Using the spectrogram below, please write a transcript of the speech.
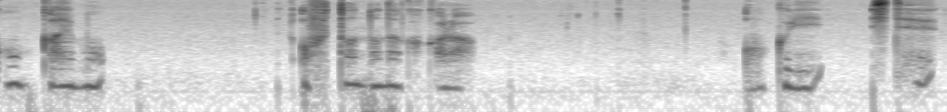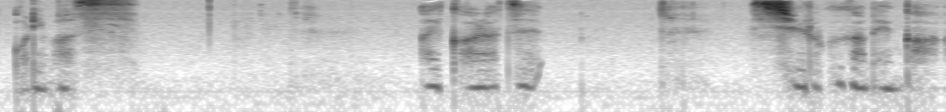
今回もお布団の中からお送りしております。相変わらず収録画面が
